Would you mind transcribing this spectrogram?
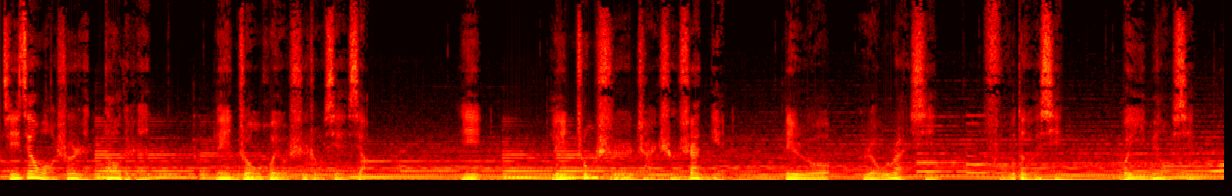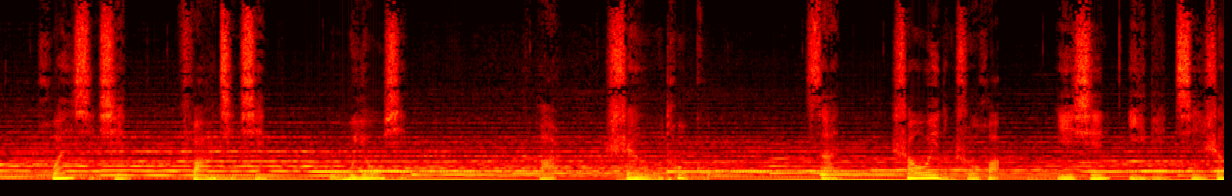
即将往生人道的人，临终会有十种现象：一、临终时产生善念，例如柔软心、福德心、微妙心、欢喜心、发起心、无忧心；二、身无痛苦；三、稍微能说话。一心一念亲生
